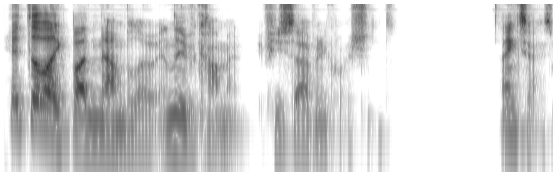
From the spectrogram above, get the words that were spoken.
hit the like button down below and leave a comment if you still have any questions. Thanks, guys.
